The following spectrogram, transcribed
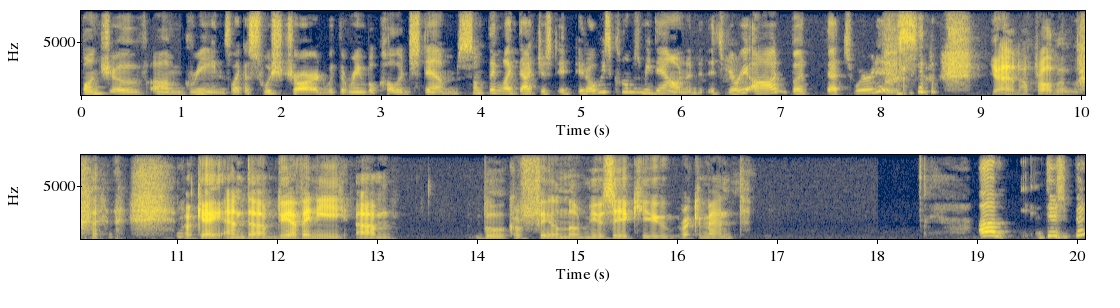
bunch of um, greens, like a Swiss chard with the rainbow colored stems, something like that. Just it, it always calms me down, and it's very odd, but that's where it is. yeah, no problem. Okay. And um, do you have any um, book or film or music you recommend? Um, there's been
